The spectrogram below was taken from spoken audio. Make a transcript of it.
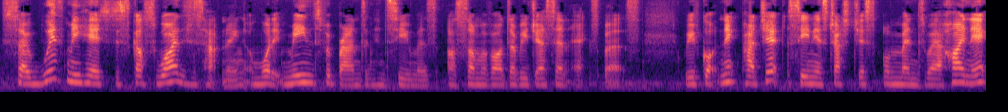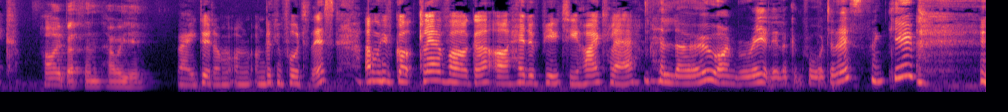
So, with me here to discuss why this is happening and what it means for brands and consumers are some of our WGSN experts. We've got Nick Paget, Senior Strategist on Menswear. Hi, Nick. Hi, Bethan. How are you? Very good. I'm, I'm, I'm, looking forward to this. And we've got Claire Varga, our head of beauty. Hi, Claire. Hello. I'm really looking forward to this. Thank you.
